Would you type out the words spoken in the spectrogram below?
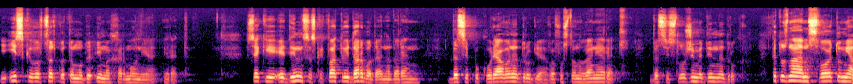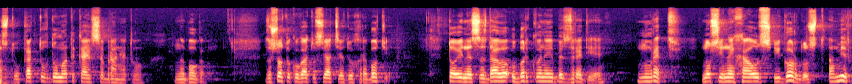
и иска в църквата му да има хармония и ред. Всеки един с каквато и дарба да е надарен, да се покорява на другия в установения ред, да си служим един на друг, като знаем своето място, както в дома, така и в събранието на Бога. Защото когато Святия Дух работи, той не създава объркване и безредие, но ред. Носи не хаос и гордост, а мир,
